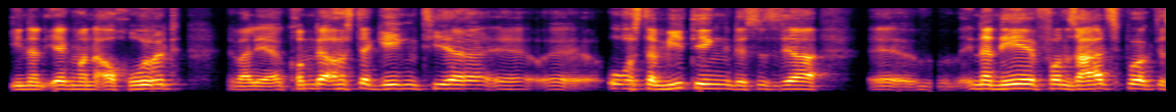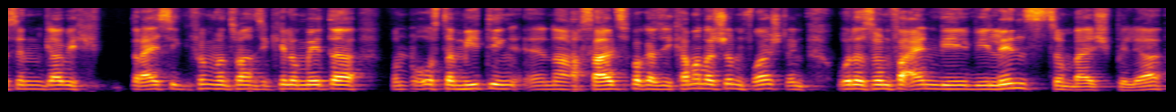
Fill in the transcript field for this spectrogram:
ihn dann irgendwann auch holt, weil er kommt ja aus der Gegend hier, äh, äh, Ostermeeting, das ist ja äh, in der Nähe von Salzburg, das sind, glaube ich, 30, 25 Kilometer von Ostermeeting äh, nach Salzburg. Also ich kann mir das schon vorstellen. Oder so ein Verein wie, wie Linz zum Beispiel, ja.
